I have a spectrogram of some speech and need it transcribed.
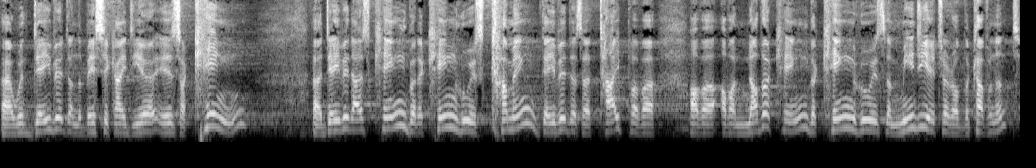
uh, with David, and the basic idea is a king uh, David as king, but a king who is coming. David as a type of, a, of, a, of another king, the king who is the mediator of the covenant,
